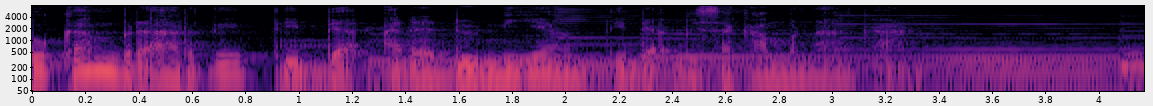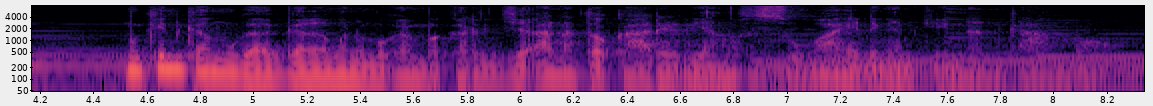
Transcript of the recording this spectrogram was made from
bukan berarti tidak ada dunia yang tidak bisa kamu menangkan. Mungkin kamu gagal menemukan pekerjaan atau karir yang sesuai dengan keinginan kamu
